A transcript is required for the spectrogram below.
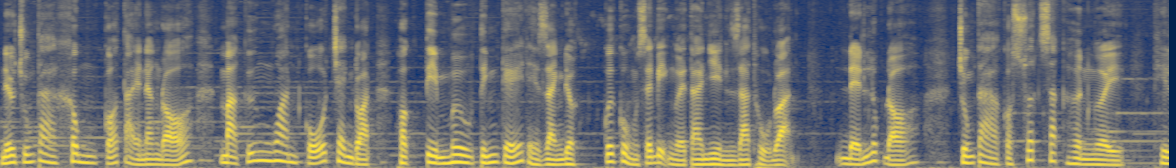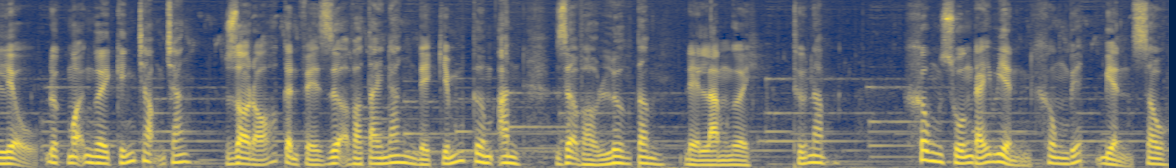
Nếu chúng ta không có tài năng đó mà cứ ngoan cố tranh đoạt hoặc tìm mưu tính kế để giành được, cuối cùng sẽ bị người ta nhìn ra thủ đoạn. Đến lúc đó, chúng ta có xuất sắc hơn người thì liệu được mọi người kính trọng chăng? Do đó cần phải dựa vào tài năng để kiếm cơm ăn, dựa vào lương tâm để làm người. Thứ năm, không xuống đáy biển không biết biển sâu,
